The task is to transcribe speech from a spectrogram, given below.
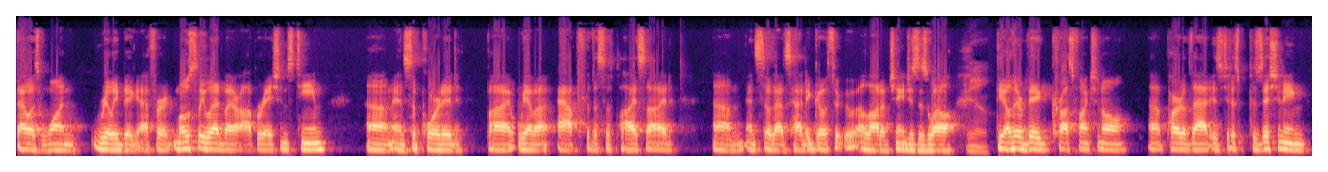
that was one really big effort mostly led by our operations team um, and supported by we have an app for the supply side um, and so that's had to go through a lot of changes as well yeah. the other big cross-functional uh, part of that is just positioning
